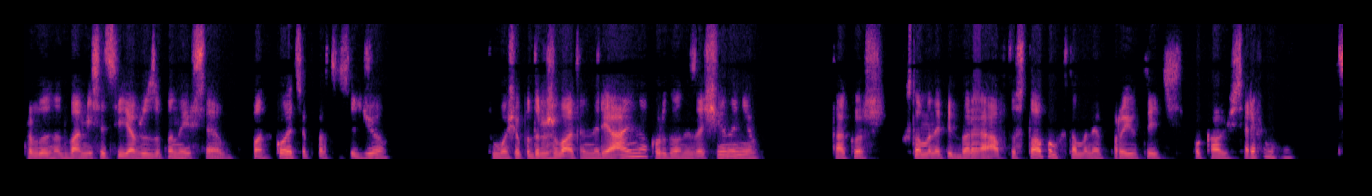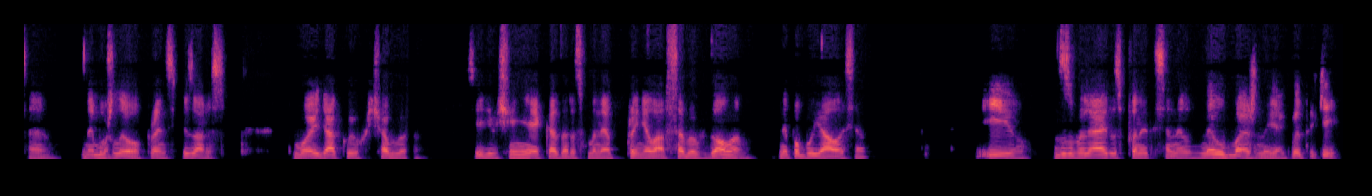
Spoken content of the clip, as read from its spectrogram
приблизно два місяці, я вже зупинився в Бангкоці, просто сиджу тому що подорожувати нереально, кордони зачинені. Також хто мене підбере автостопом, хто мене приютить по каучсерфінгу, це неможливо, в принципі, зараз. Тому я дякую хоча б цій дівчині, яка зараз мене прийняла в себе вдома, не побоялася і дозволяє зупинитися необмежений, якби такий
